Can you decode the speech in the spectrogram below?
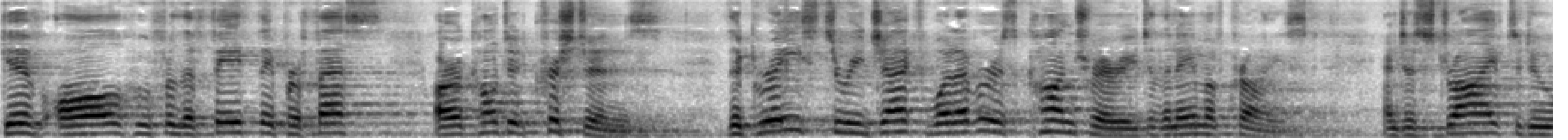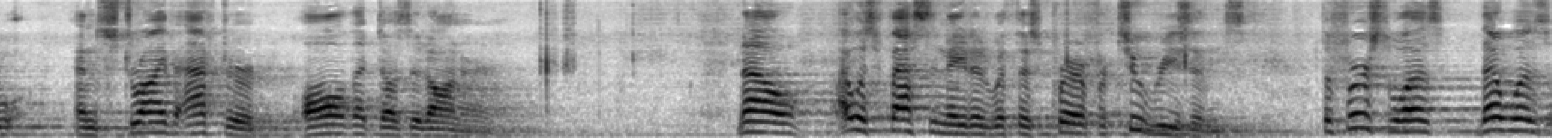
give all who for the faith they profess are accounted Christians the grace to reject whatever is contrary to the name of Christ and to strive to do and strive after all that does it honor. Now, I was fascinated with this prayer for two reasons. The first was that was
